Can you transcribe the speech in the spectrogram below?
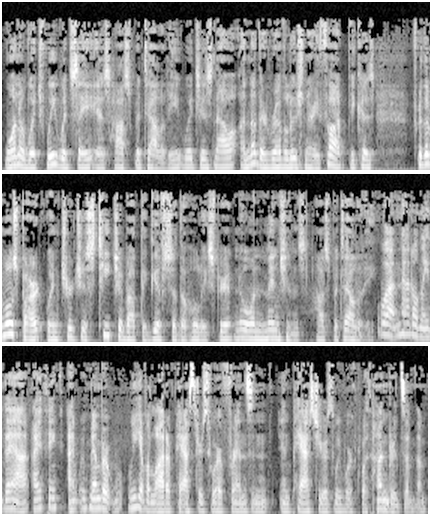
One of which we would say is hospitality, which is now another revolutionary thought because for the most part, when churches teach about the gifts of the Holy Spirit, no one mentions hospitality. Well, not only that, I think I remember we have a lot of pastors who are friends, and in past years we worked with hundreds of them.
